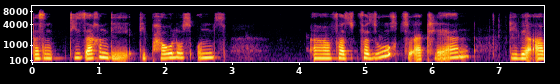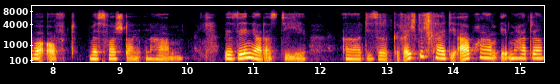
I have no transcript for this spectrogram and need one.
das sind die Sachen, die, die Paulus uns äh, vers versucht zu erklären, die wir aber oft missverstanden haben. Wir sehen ja, dass die, äh, diese Gerechtigkeit, die Abraham eben hatte,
